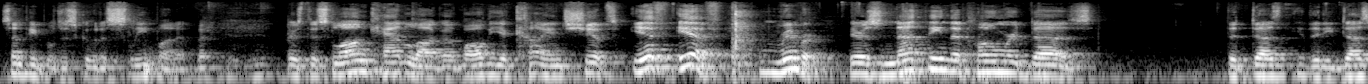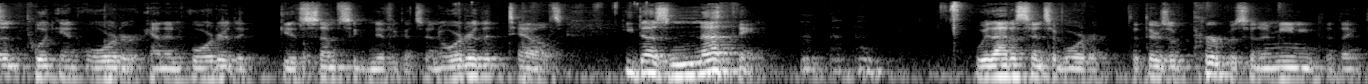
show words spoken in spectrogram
Some people just go to sleep on it, but there's this long catalog of all the Achaean ships. If, if, remember, there's nothing that Homer does that does that he doesn't put in order, and an order that gives some significance, an order that tells. He does nothing without a sense of order, that there's a purpose and a meaning to things.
